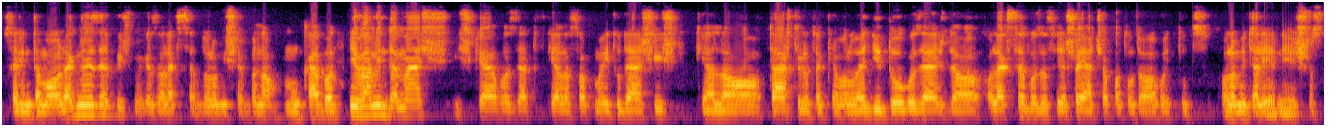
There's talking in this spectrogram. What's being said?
szerintem a legnehezebb is, meg ez a legszebb dolog is ebben a munkában. Nyilván minden más is kell hozzá, kell a szakmai tudás is, kell a társadalmatekkel való együtt dolgozás, de a, legszebb az az, hogy a saját csapatod, hogy tudsz valamit elérni, és azt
